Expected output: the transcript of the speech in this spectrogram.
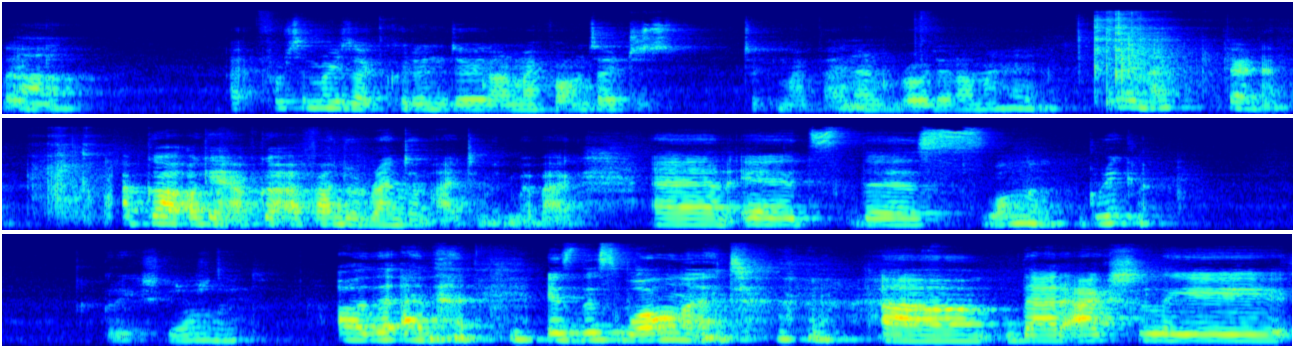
Like, Uh, I, for some reason, I couldn't do it on my phone, so I just took my pen and wrote it on my hand. fair enough. Fair enough. I've got okay. I've got. I found a random item in my bag, and it's this Walnut. Greek. Greek Walnut. Oh, the, and is this walnut um, that actually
